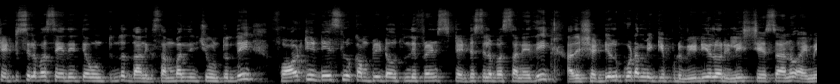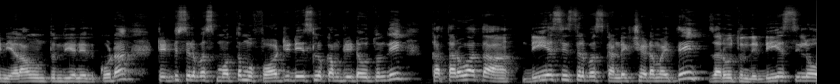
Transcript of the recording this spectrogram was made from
టెట్ సిలబస్ ఏదైతే ఉంటుందో దానికి సంబంధించి ఉంటుంది. ఫార్టీ డేస్లో కంప్లీట్ అవుతుంది ఫ్రెండ్స్ టెట్ సిలబస్ అనేది. అది షెడ్యూల్ కూడా మీకు ఇప్పుడు వీడియోలో రిలీజ్ చేశాను. ఐ మీన్ ఎలా ఉంటుంది అనేది కూడా. టెట్ సిలబస్ మొత్తం ఫార్టీ డేస్లో కంప్లీట్ అవుతుంది. తర్వాత డిఎస్సి సిలబస్ కండక్ట్ చేయడం అయితే జరుగుతుంది. డిఎస్సిలో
